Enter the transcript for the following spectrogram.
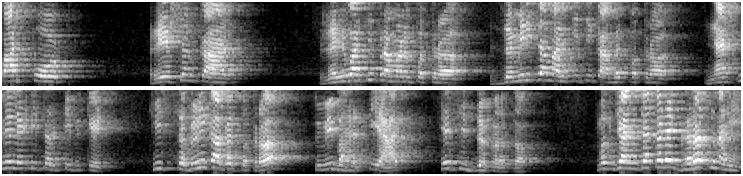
पासपोर्ट रेशन कार्ड रहिवासी प्रमाणपत्र जमिनीच्या मालकीची कागदपत्र नॅशनॅलिटी सर्टिफिकेट ही सगळी कागदपत्र तुम्ही भारतीय आहात हे सिद्ध करतं. मग ज्यांच्याकडे घरच नाही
